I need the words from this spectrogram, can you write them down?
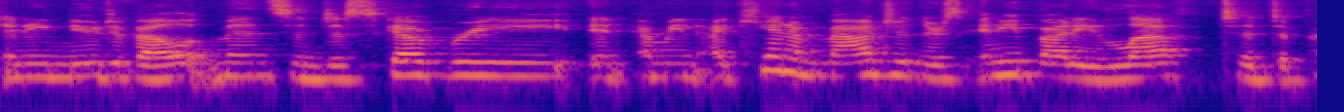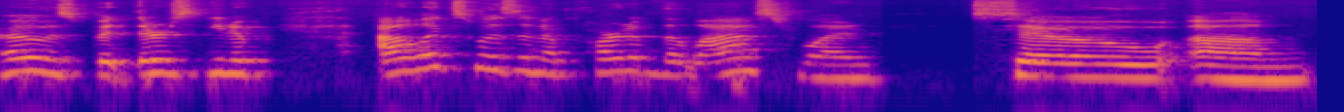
any new developments and discovery. And I mean, I can't imagine there's anybody left to depose, but there's, you know, Alex wasn't a part of the last one. So um,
